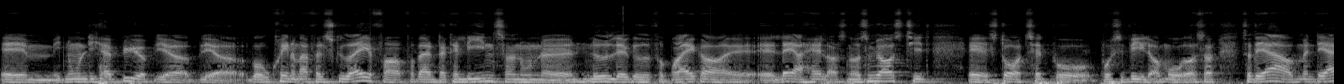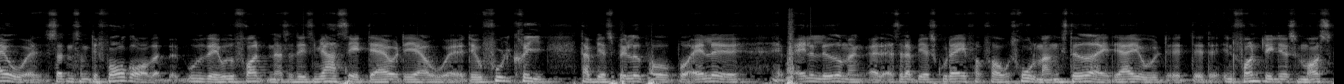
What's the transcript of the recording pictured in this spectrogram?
Øhm, I nogle af de her byer, bliver, bliver, hvor ukrainer i hvert fald skyder af for, for hvad der kan ligne sådan nogle øh, nødlæggede fabrikker, øh, øh, lagerhaller og sådan noget, som jo også tit øh, står tæt på, på civile områder. Så, så det er, men det er jo øh, sådan, som det foregår øh, ude ved ude fronten. Altså det, som jeg har set, det er jo, det er jo, øh, det er jo fuld krig, der bliver spillet på, på alle, alle leder. Man, altså der bliver skudt af for, for utrolig mange steder af. Det er jo et, et, et, en frontlinje, som også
